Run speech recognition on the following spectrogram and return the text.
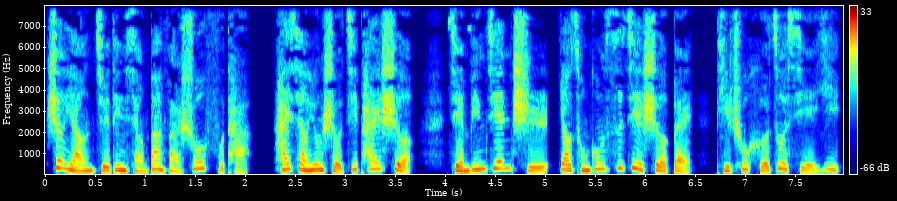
盛阳决定想办法说服他，还想用手机拍摄。简冰坚持要从公司借设备，提出合作协议，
